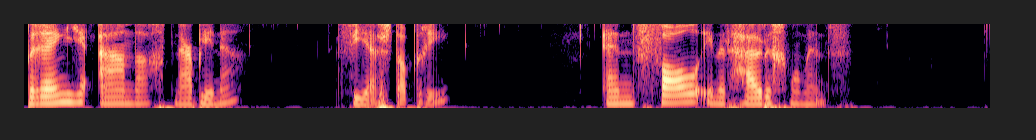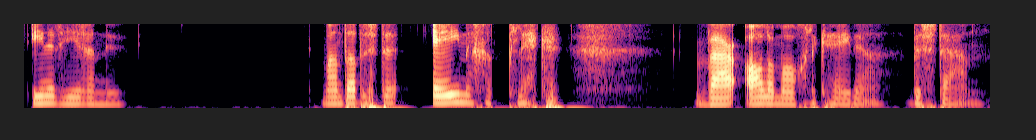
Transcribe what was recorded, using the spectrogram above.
breng je aandacht naar binnen via stap 3 en val in het huidige moment. In het hier en nu. Want dat is de enige plek waar alle mogelijkheden bestaan.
